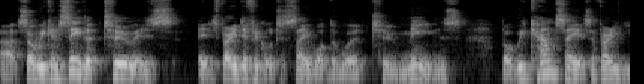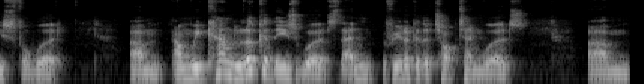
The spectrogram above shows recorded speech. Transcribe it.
Uh, so we can see that to is, it's very difficult to say what the word to means, but we can say it's a very useful word. Um, and we can look at these words then, if we look at the top 10 words, um,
